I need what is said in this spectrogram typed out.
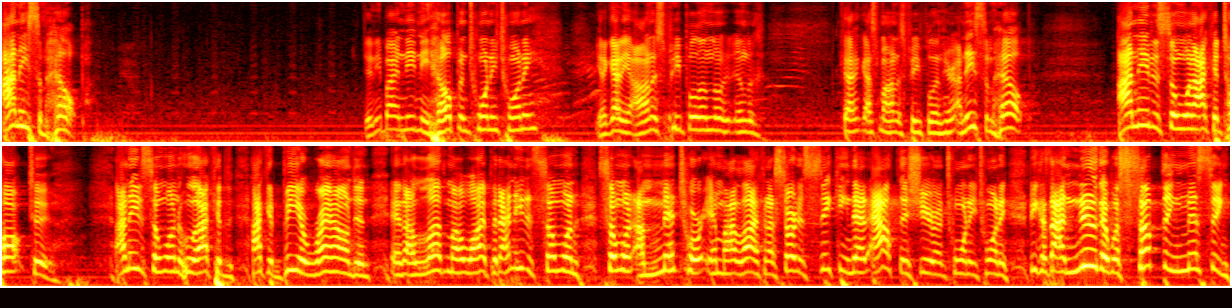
I need some help. Did anybody need any help in 2020? You got any honest people in the in the Okay, I got some honest people in here. I need some help. I needed someone I could talk to. I needed someone who I could I could be around and, and I love my wife, but I needed someone, someone, a mentor in my life. And I started seeking that out this year in 2020 because I knew there was something missing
